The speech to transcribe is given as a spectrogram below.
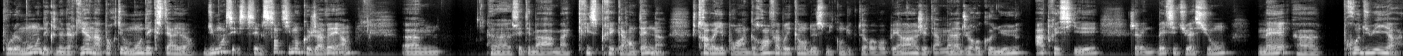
pour le monde et que je n'avais rien à apporter au monde extérieur. Du moins, c'est le sentiment que j'avais. Hein. Euh, euh, C'était ma, ma crise pré-quarantaine. Je travaillais pour un grand fabricant de semi-conducteurs européens. J'étais un manager reconnu, apprécié. J'avais une belle situation, mais euh, produire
